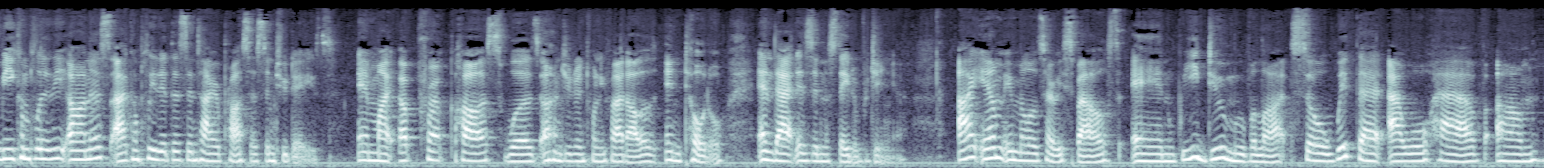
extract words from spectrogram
be completely honest, I completed this entire process in two days. And my upfront cost was $125 in total, and that is in the state of Virginia. I am a military spouse, and we do move a lot. So, with that, I will have um,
